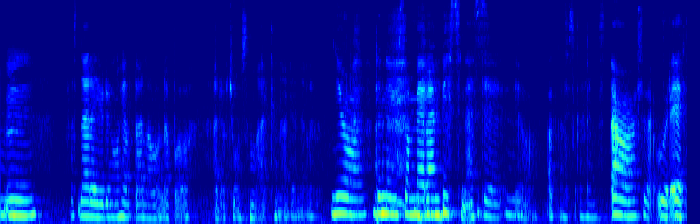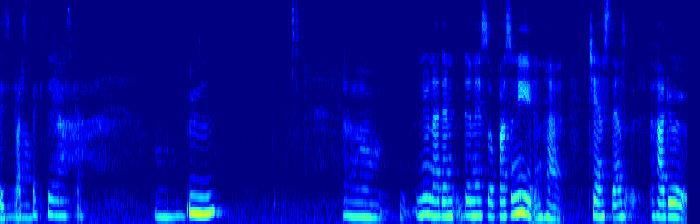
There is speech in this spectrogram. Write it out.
Mm. Fast där är ju det nog helt annorlunda på adoptionsmarknaden. Eller? Ja, den är ju som mer en business. Det, ja, Att, ganska hemskt. ja, sådär ur etiskt Ja. perspektiv ganska. Mm. Mm. Ehm, nu när den, den är så pass ny den här tjänsten, har du,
